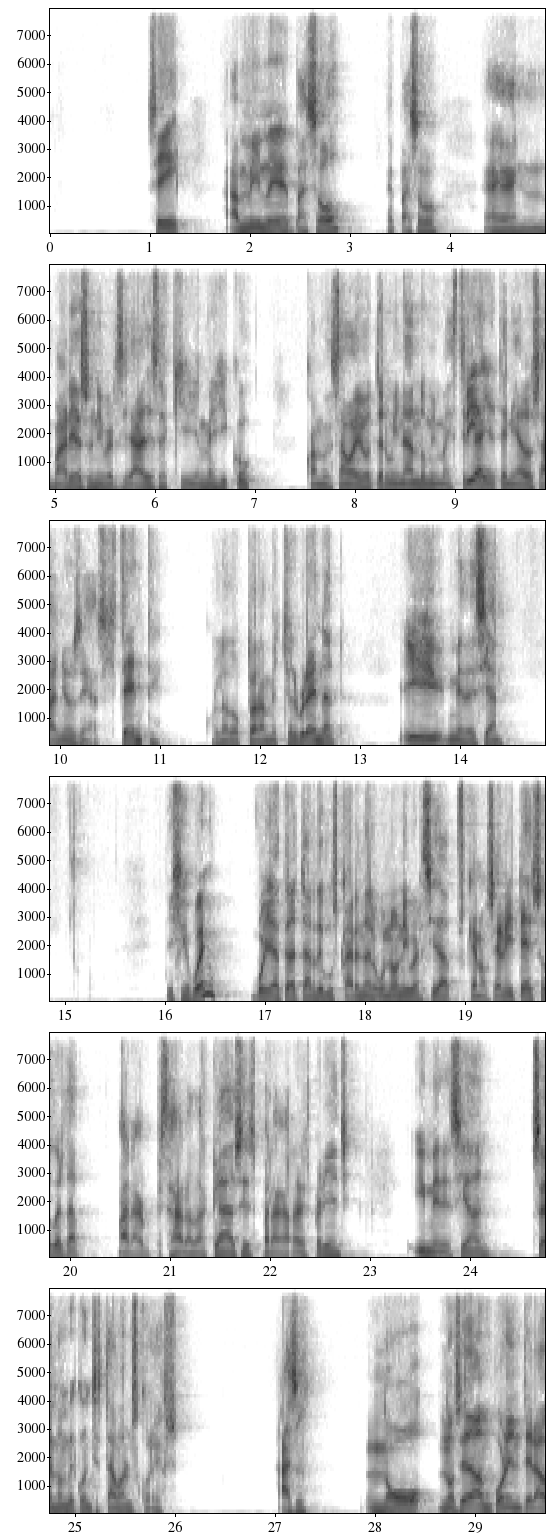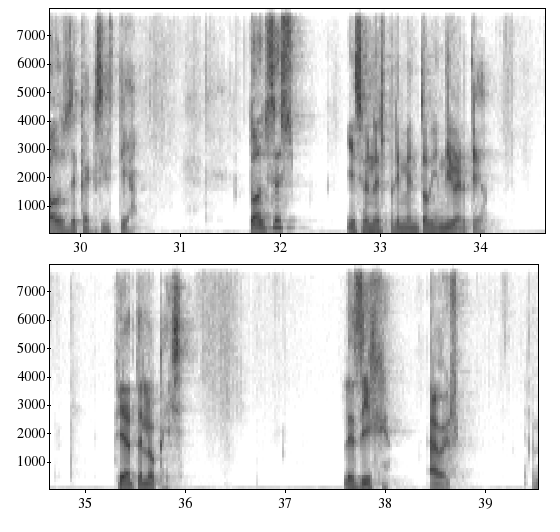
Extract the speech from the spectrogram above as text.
¿Sí? A mí me pasó, me pasó en varias universidades aquí en México. Cuando estaba yo terminando mi maestría, ya tenía dos años de asistente con la doctora Michelle Brennan. Y me decían, dije, bueno, voy a tratar de buscar en alguna universidad pues, que no sea ni eso, ¿verdad? Para empezar a dar clases, para agarrar experiencia. Y me decían, o sea, no me contestaban los correos. Así, no, no se daban por enterados de que existía. Entonces, hice un experimento bien divertido. Fíjate lo que hice. Les dije, a ver,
